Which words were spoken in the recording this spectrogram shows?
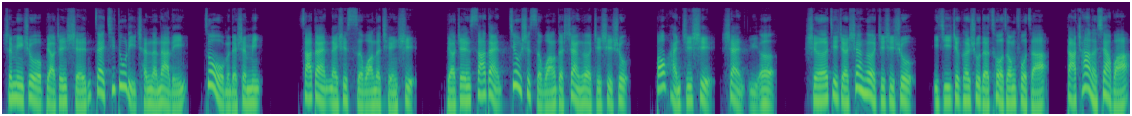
生命树表征神在基督里成了那灵，做我们的生命。撒旦乃是死亡的权势，表征撒旦就是死亡的善恶知识树。包含知识善与恶，蛇借着善恶知识树以及这棵树的错综复杂，打岔了夏娃，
